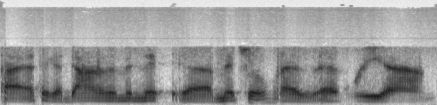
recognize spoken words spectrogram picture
I think of Donovan uh, Mitchell, as as we um,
